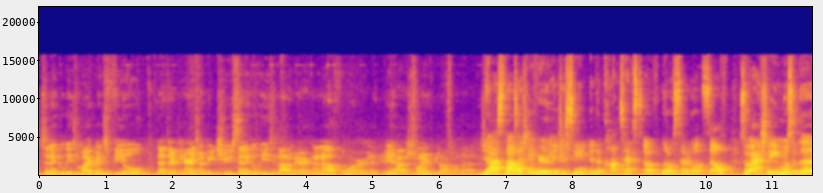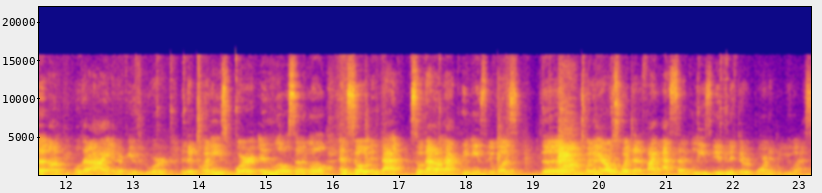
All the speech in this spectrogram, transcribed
Senegalese migrants feel that their parents might be too Senegalese and not American enough? Or yeah, I was just wondering if you could talk about that. Yeah, so that was actually really interesting in the context of Little Senegal itself. So actually, most of the um, people that I interviewed who were in their 20s were in Little Senegal, and so in that, so that automatically means it was the 20-year-olds um, who identified as Senegalese, even if they were born in the U.S.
